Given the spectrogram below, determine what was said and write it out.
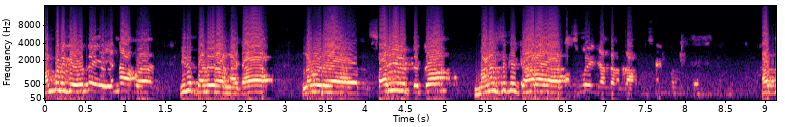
நம்மளுக்கு வந்து என்ன இது பண்ணுறான்னாக்கா நம்முடைய சரீரத்துக்கும் மனசுக்கு காராயம் சூரிய சந்திரன் தான். அப்ப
